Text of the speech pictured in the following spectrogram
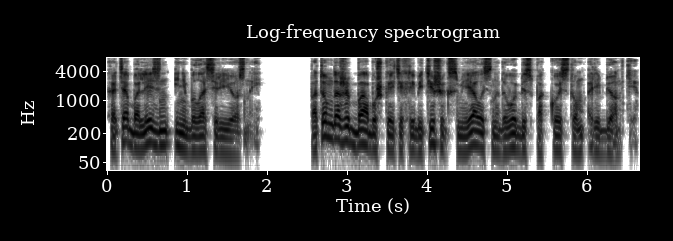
хотя болезнь и не была серьезной. Потом даже бабушка этих ребятишек смеялась над его беспокойством о ребенке.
